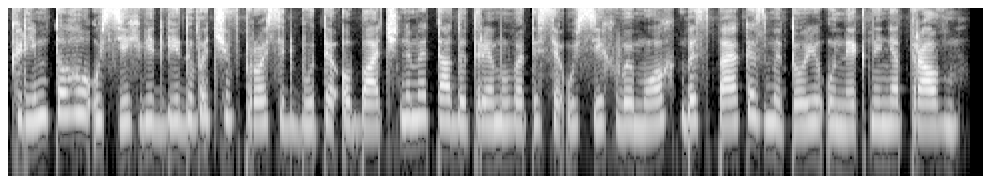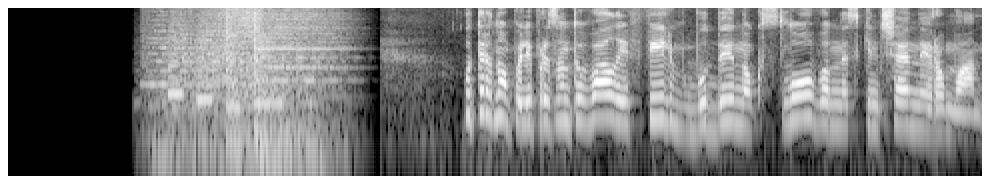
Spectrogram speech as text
Крім того, усіх відвідувачів просять бути обачними та дотримуватися усіх вимог безпеки з метою уникнення травм. У Тернополі презентували фільм Будинок слово нескінченний роман.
